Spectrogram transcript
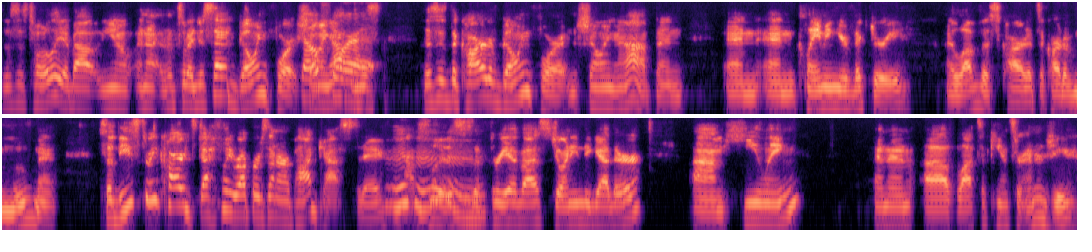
This is totally about you know, and I, that's what I just said. Going for it, Go showing up. for And it. This, this is the card of going for it and showing up and and and claiming your victory. I love this card. It's a card of movement. So these three cards definitely represent our podcast today. Absolutely, this is the Mhm. three of us joining together, um, healing, and then uh, lots of Cancer energy,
